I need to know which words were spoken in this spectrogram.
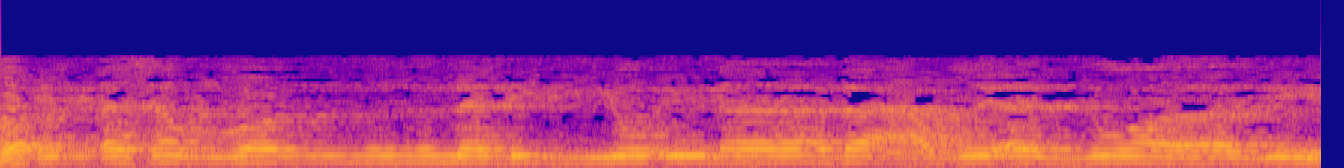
وإذ أسر النبي إلى بعض أزواجه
